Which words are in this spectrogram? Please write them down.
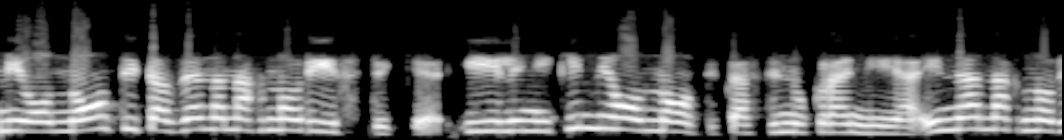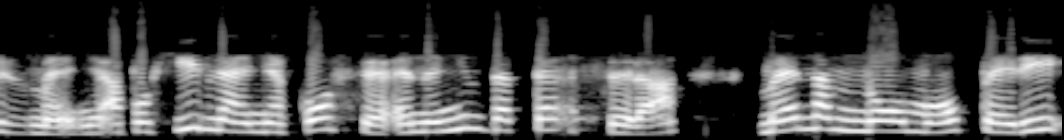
μειονότητα δεν αναγνωρίστηκε. Η ελληνική μειονότητα στην Ουκρανία είναι αναγνωρισμένη από 1994 με ένα νόμο περί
